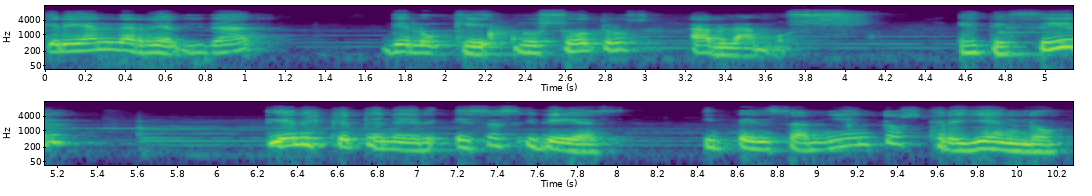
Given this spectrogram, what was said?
crean la realidad de lo que nosotros hablamos. Es decir, tienes que tener esas ideas y pensamientos creyendo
